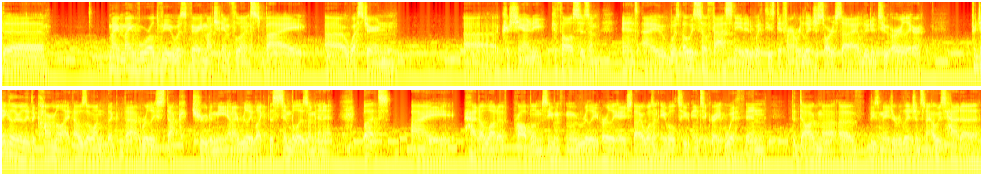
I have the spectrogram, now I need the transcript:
the my my worldview was very much influenced by uh, Western uh, Christianity, Catholicism, and I was always so fascinated with these different religious orders that I alluded to earlier. Particularly the Carmelite, that was the one that, that really stuck true to me, and I really liked the symbolism in it. But I had a lot of problems, even from a really early age, that I wasn't able to integrate within the dogma of these major religions. And I always had a,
